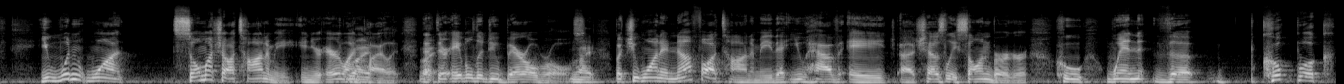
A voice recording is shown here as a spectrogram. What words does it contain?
you wouldn't want so much autonomy in your airline Right, pilot that right. they're able to do barrel rolls. Right. But you want enough autonomy that you have a uh, Chesley Sullenberger who, when the cookbook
